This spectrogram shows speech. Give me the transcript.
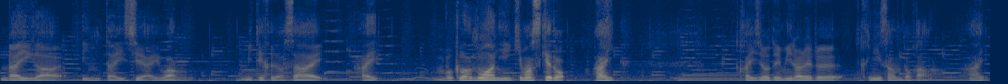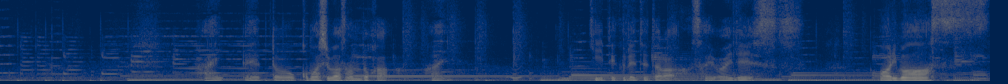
ライガー引退試合1見てください。はい。僕はノアに行きますけど。はい。会場で見られる国さんとか。はい。はいえっ、ー、と駒芝さんとかはい聞いてくれてたら幸いです終わります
